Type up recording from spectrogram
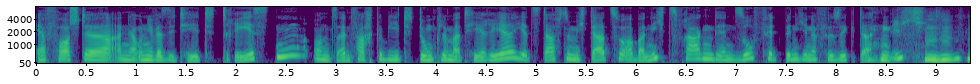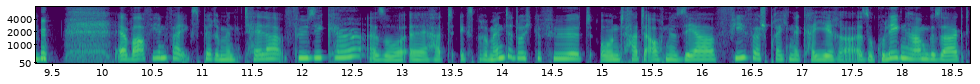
Er forschte an der Universität Dresden und sein Fachgebiet dunkle Materie. Jetzt darfst du mich dazu aber nichts fragen, denn so fit bin ich in der Physik dann nicht. er war auf jeden Fall experimenteller Physiker, also er hat Experimente durchgeführt und hatte auch eine sehr vielversprechende Karriere. Also Kollegen haben gesagt,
